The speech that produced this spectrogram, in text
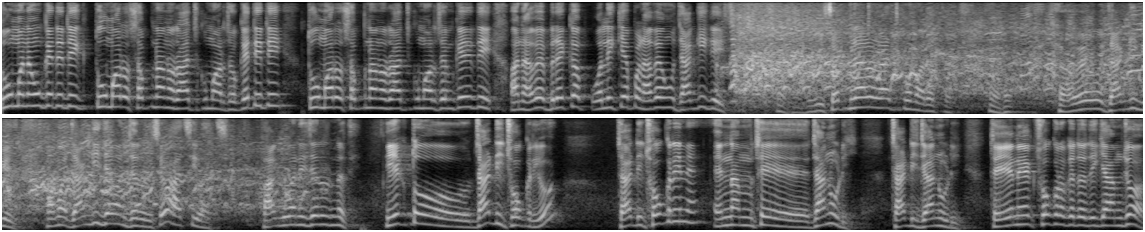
તું મને હું કહેતી હતી, તું મારો સપનાનો રાજકુમાર છો. કહેતી હતી, તું મારો સપનાનો રાજકુમાર છો. એમ કહેતી હતી. અને હવે બ્રેકઅપ ઓલી કે, પણ હવે હું જાગી ગઈ છું. સપનાનો રાજકુમાર હતો. હવે હું જાગી ગઈ. આમાં જાગી જવાની જરૂર છે સાચી વાત છે. ભાગવાની જરૂર નથી. એક તો જાડી છોકરી, હો. જાડી છોકરીને, એનું નામ છે જાનુડી. જાડી જાનુડી. તો એને એક છોકરો કહેતો હતો કે, આમ જો,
